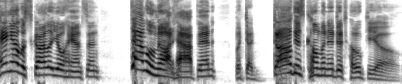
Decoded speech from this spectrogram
hang out with Scarlett Johansson. That will not happen. But the dog is coming into Tokyo.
